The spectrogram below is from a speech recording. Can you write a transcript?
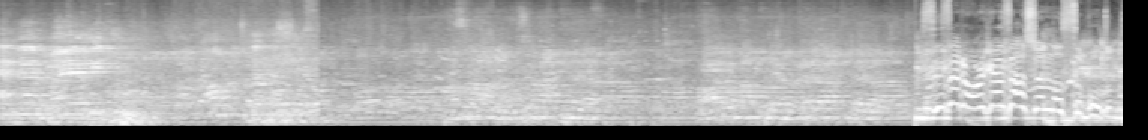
Ender Bayezid. Sizler organizasyonu nasıl buldunuz?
